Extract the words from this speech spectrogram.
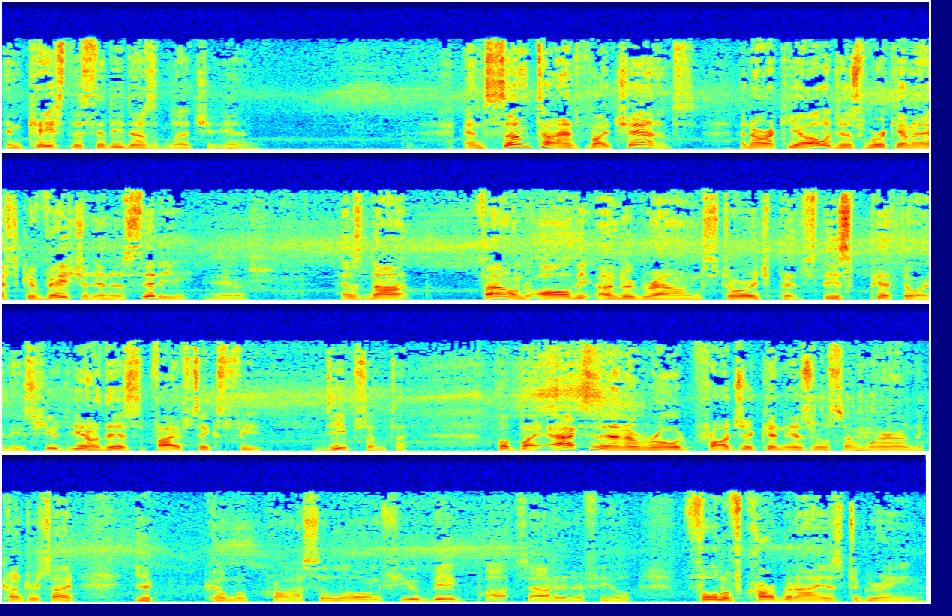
in case the city doesn't let you in. And sometimes, by chance, an archaeologist working on an excavation in a city yes. has not found all the underground storage pits, these pithoi, these huge, you know, this five, six feet deep sometimes. But by accident, a road project in Israel somewhere in the countryside, you come across a lone few big pots out in a field full of carbonized grain.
